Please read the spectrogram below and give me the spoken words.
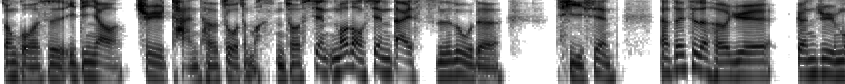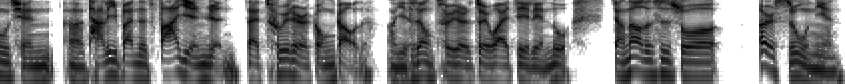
中国是一定要去谈合作的嘛？你说现某种现代思路的体现。那这次的合约，根据目前呃塔利班的发言人在 Twitter 公告的啊，也是用 Twitter 对外界联络，讲到的是说二十五年，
